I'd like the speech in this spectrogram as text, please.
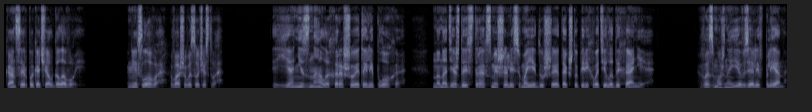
Канцлер покачал головой. «Ни слова, ваше высочество». Я не знала, хорошо это или плохо, но надежда и страх смешались в моей душе, так что перехватило дыхание. Возможно, ее взяли в плен,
